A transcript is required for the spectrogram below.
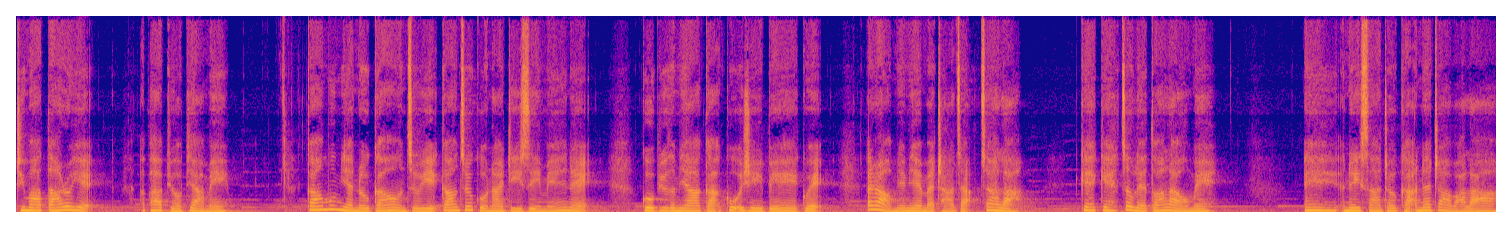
ဒီမှာသားတို့ရဲ့အဖပြောပြမယ်ကောင်းမှုမြန်တို့ကောင်းအောင်ကျိုးရဲ့ကောင်းကျိုးကိုနိုင်တည်စေမင်းတဲ့ကိုပြူသမားကကိုအရေးပဲကွအဲ့ဒါကိုမြဲမြဲမှတ်ထားကြကြလားကဲကဲကျုပ်လည်းသွားလာအောင်မယ်အေးအနေစာဒုက္ခအနတ္တပါလား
